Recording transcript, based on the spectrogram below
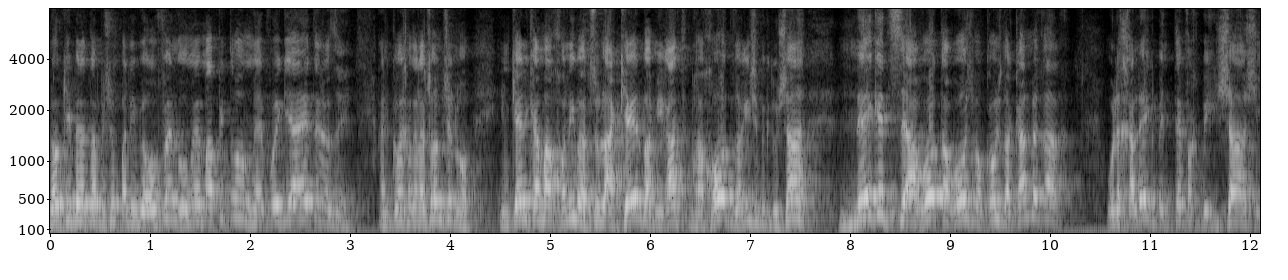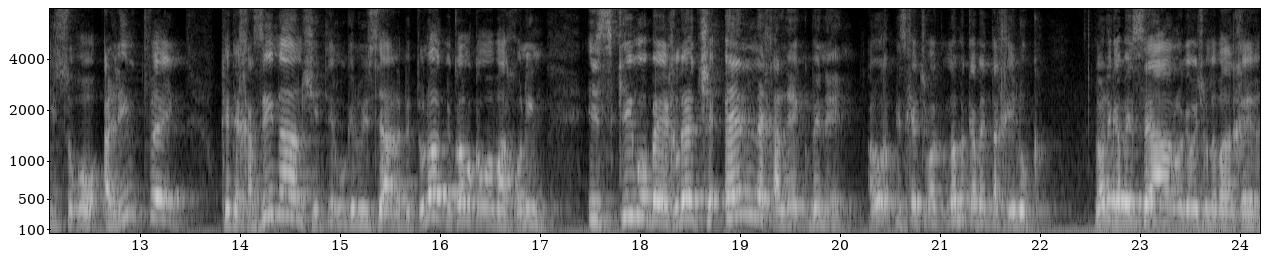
לא קיבל אותה בשום פנים ואופן, הוא אומר, מה פתאום, מאיפה הגיע היתר הזה? אני קורא לך את הלשון שלו. אם כן, כמה אחרונים רצו להקל באמירת ברכות, דברים שבקדושה, נגד שערות הראש במקום שדרכן בכך, ולחלק בין טפח באישה שאיסורו אלים תפי, כדחזינן, שהתירו גילוי שיער לבתולות, מכל מקום האחרונים. הסכימו בהחלט שאין לחלק ביניהם. ערוך הפסקי תשובות לא מקבל את החילוק. לא לגבי שיער, לא לגבי שום דבר אחר.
